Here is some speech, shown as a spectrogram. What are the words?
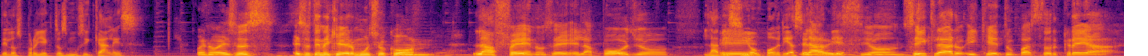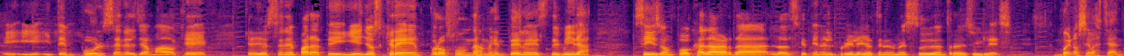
de los proyectos musicales. Bueno, eso es, eso tiene que ver mucho con la fe, no sé, el apoyo. La visión eh, podría ser la visión, sí, claro, y que tu pastor crea y, te impulse en el llamado que, que Dios tiene para ti. Y ellos creen profundamente en esto. Y mira, sí, son pocas, la verdad, los que tienen el privilegio de tener un estudio dentro de su iglesia. Bueno, Sebastián,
